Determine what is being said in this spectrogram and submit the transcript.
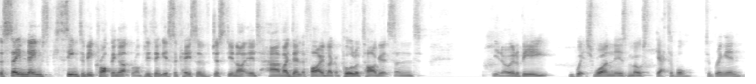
the same names seem to be cropping up, Rob. Do you think it's a case of just United have identified like a pool of targets and, you know, it'll be which one is most gettable to bring in?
